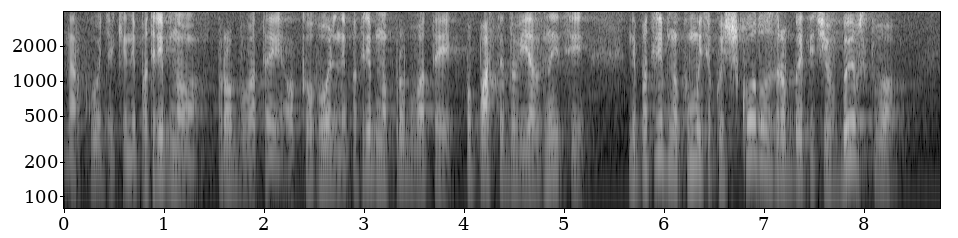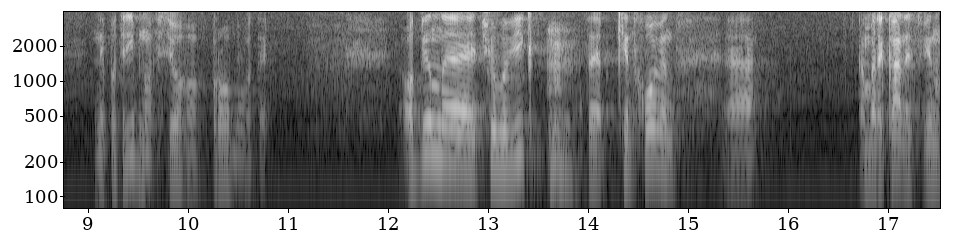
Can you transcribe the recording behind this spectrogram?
наркотики, не потрібно пробувати алкоголь, не потрібно пробувати попасти до в'язниці, не потрібно комусь якусь шкоду зробити чи вбивство. Не потрібно всього пробувати. Один е, чоловік, це Кент Ховінд, е, американець, він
